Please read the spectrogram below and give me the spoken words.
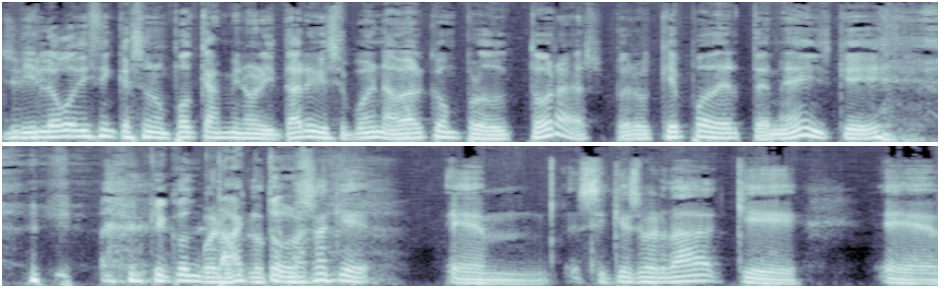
Sí. Y luego dicen que son un podcast minoritario y se pueden hablar con productoras. Pero ¿qué poder tenéis? ¿Qué, qué contactos? Bueno, lo que pasa que eh, sí que es verdad que eh,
